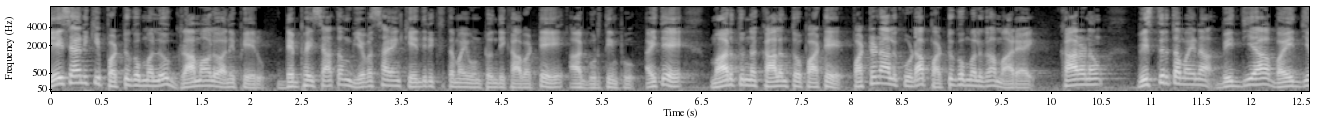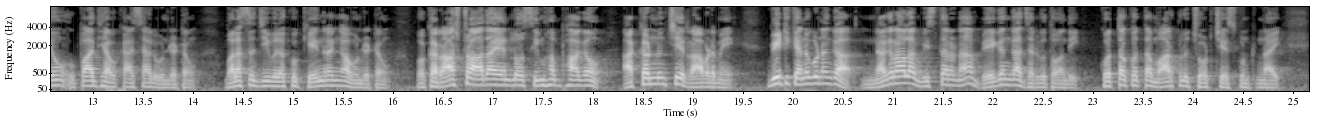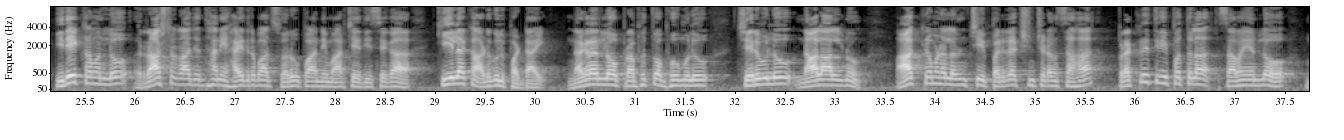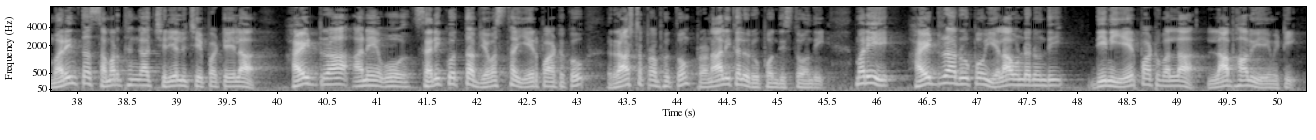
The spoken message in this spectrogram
దేశానికి పట్టుగొమ్మలు గ్రామాలు అని పేరు. డెబ్బై శాతం వ్యవసాయం కేంద్రీకృతమై ఉంటుంది కాబట్టే ఆ గుర్తింపు. అయితే మారుతున్న కాలంతో పాటే పట్టణాలు కూడా పట్టుగొమ్మలుగా మారాయి. కారణం విస్తృతమైన విద్య వైద్యం ఉపాధి అవకాశాలు ఉండటం. వలస జీవులకు కేంద్రంగా ఉండటం ఒక రాష్ట్ర ఆదాయంలో సింహభాగం అక్కడి నుంచే రావడమే. వీటికి అనుగుణంగా నగరాల విస్తరణ వేగంగా జరుగుతోంది. కొత్త కొత్త మార్పులు చోటు చేసుకుంటున్నాయి. ఇదే క్రమంలో రాష్ట్ర రాజధాని హైదరాబాద్ స్వరూపాన్ని మార్చే దిశగా కీలక అడుగులు పడ్డాయి. నగరంలో ప్రభుత్వ భూములు చెరువులు నాలాలను ఆక్రమణల నుంచి పరిరక్షించడం సహా ప్రకృతి విపత్తుల సమయంలో మరింత సమర్థంగా చర్యలు చేపట్టేలా హైడ్రా అనే ఓ సరికొత్త వ్యవస్థ ఏర్పాటుకు రాష్ట్ర ప్రభుత్వం ప్రణాళికలు రూపొందిస్తోంది. మరి హైడ్రా రూపం ఎలా ఉండనుంది? దీని ఏర్పాటు వల్ల లాభాలు ఏమిటి?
